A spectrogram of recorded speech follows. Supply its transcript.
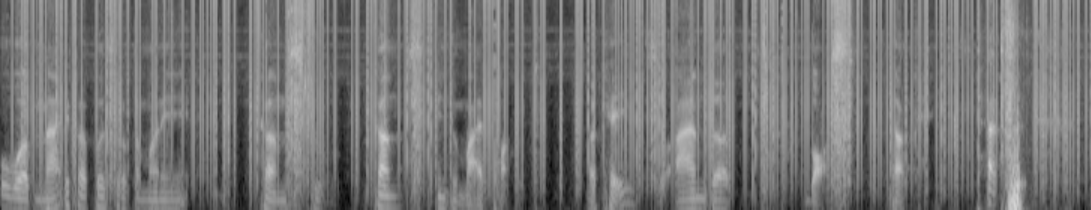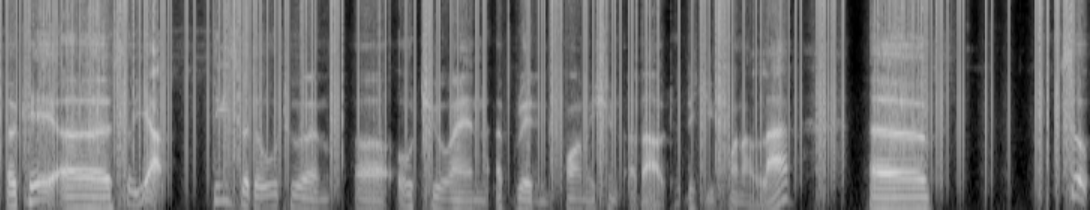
over 95% of the money comes to comes into my pocket. Okay, so I'm the boss. That's it. Okay, uh, so yeah, these were the O2 and uh, O2 and upgrade information about the DigiFunnel Lab. Uh, so,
